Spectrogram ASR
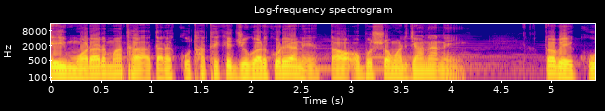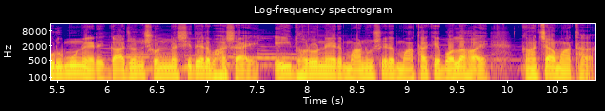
এই মরার মাথা তারা কোথা থেকে জোগাড় করে আনে তা অবশ্য আমার জানা নেই। তবে কুরমুনের গাজন সন্ন্যাসীদের ভাষায় এই ধরনের মানুষের মাথাকে বলা হয় কাঁচা মাথা।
